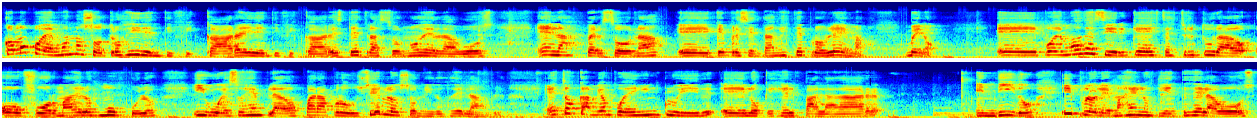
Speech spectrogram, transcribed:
¿Cómo podemos nosotros identificar e identificar este trastorno de la voz en las personas eh, que presentan este problema? Bueno, eh, podemos decir que está estructurado o forma de los músculos y huesos empleados para producir los sonidos del habla. Estos cambios pueden incluir lo que es el paladar hendido y problemas en los dientes de la voz,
